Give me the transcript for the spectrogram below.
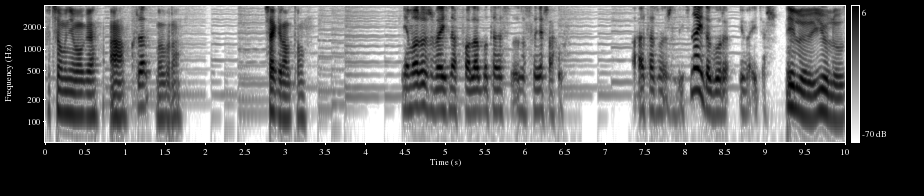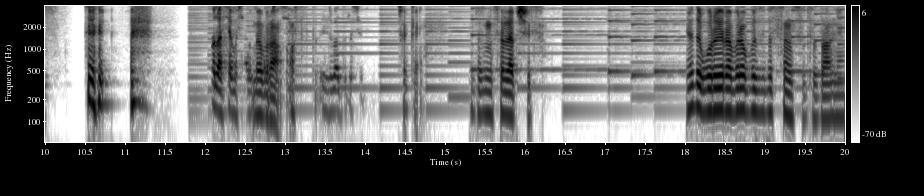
To czemu nie mogę? A, Królem... dobra. Przegram to. Nie możesz wejść na pole, bo to jest zasada szachów. Ale teraz możesz zbić. No i do góry i wejdziesz. Ilu, you lose. Pola się musiał Dobra, skończyć. ost- Liczba się. czekaj. Wezmę sobie lepszych. Nie będę Warriora brał, bo jest bez sensu totalnie.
